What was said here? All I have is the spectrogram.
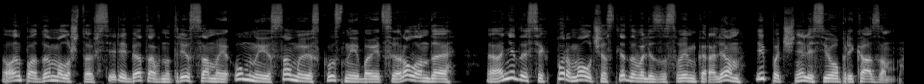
Он подумал, что все ребята внутри самые умные и самые искусные бойцы Роланда, а они до сих пор молча следовали за своим королем и подчинялись его приказам.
